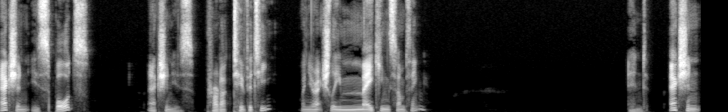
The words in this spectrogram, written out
Action is sports. Action is productivity, when you're actually making something. And action,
